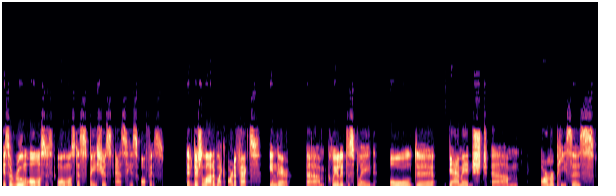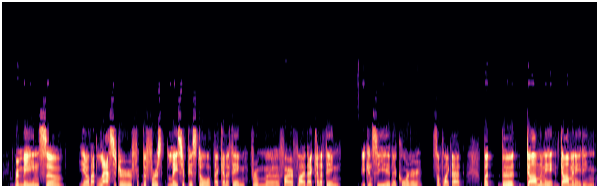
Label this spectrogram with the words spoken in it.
it's a room almost as, almost as spacious as his office. There, there's a lot of like artifacts in there, um, clearly displayed, old, uh, damaged um, armor pieces, remains of you know that Lassiter, the first laser pistol, that kind of thing from uh, Firefly, that kind of thing. You can see in a corner, something like that. But the dominate dominating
